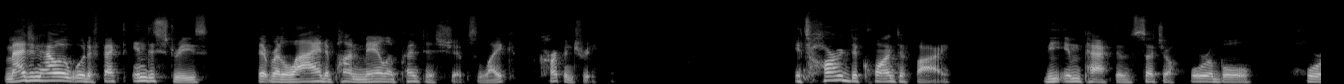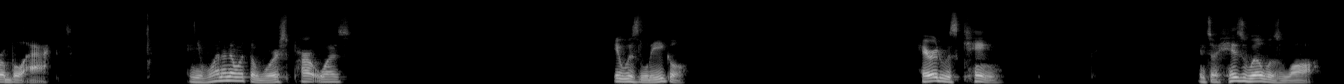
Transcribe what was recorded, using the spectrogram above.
Imagine how it would affect industries that relied upon male apprenticeships like carpentry it's hard to quantify the impact of such a horrible, horrible act. And you want to know what the worst part was? It was legal. Herod was king. And so his will was law.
